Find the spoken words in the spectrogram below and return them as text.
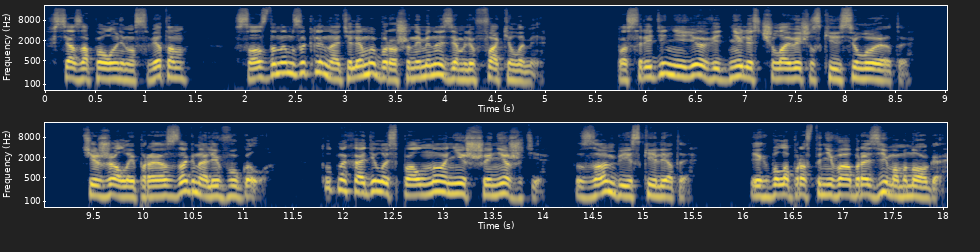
Вся заполнена светом, созданным заклинателем и брошенными на землю факелами. Посреди неё виднелись человеческие силуэты. Тяжёлый пресс загнали в угол. Тут находилось полно низшей нежити – Зомби и скелеты. Их было просто невообразимо много.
